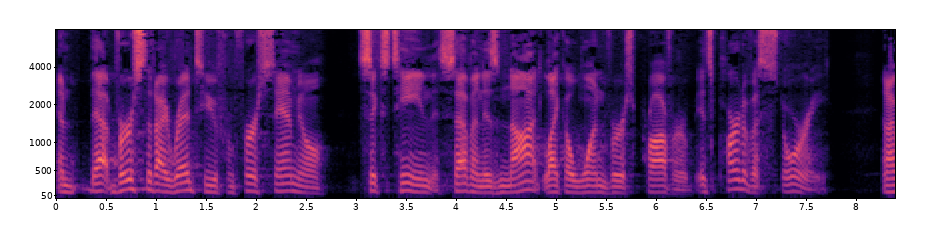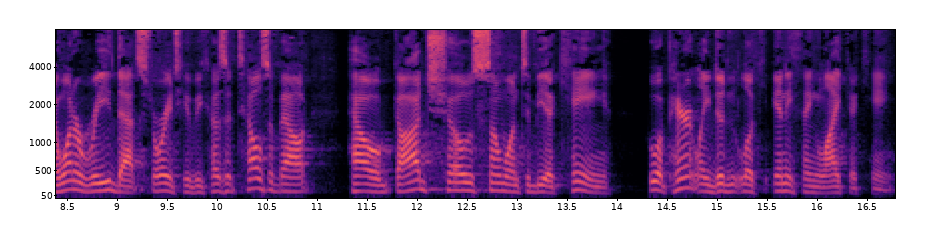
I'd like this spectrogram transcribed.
And that verse that I read to you from 1 Samuel 16, 7 is not like a one verse proverb. It's part of a story. And I want to read that story to you because it tells about how God chose someone to be a king who apparently didn't look anything like a king.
